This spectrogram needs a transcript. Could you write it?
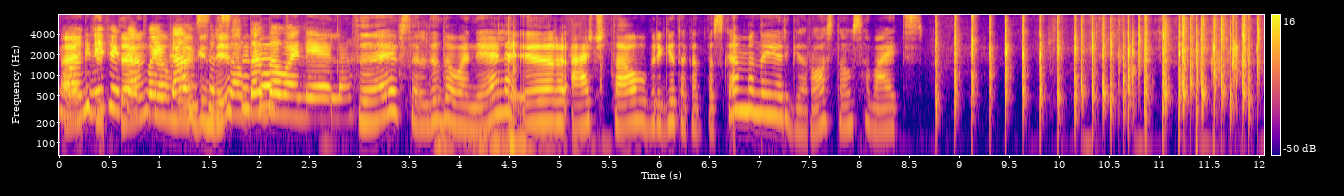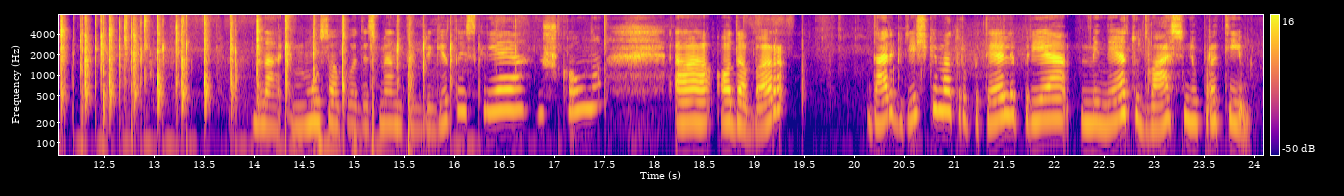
Magnifikat atitenka vaikams ir salda dovanėlė. Taip, saldi dovanėlė ir ačiū tau, Brigita, kad paskambinai ir geros tau savaitės. Na, mūsų aplodismentai Brigitai skrieja iš Kauno. O dabar dar grįžkime truputėlį prie minėtų dvasinių pratybų.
